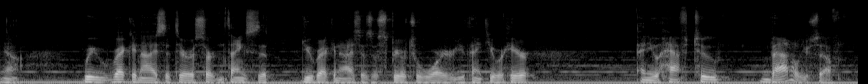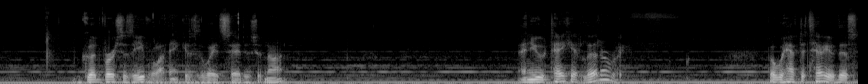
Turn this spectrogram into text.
Now, we recognize that there are certain things that you recognize as a spiritual warrior. You think you are here and you have to battle yourself. Good versus evil, I think is the way it's said, is it not? And you take it literally. But we have to tell you this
